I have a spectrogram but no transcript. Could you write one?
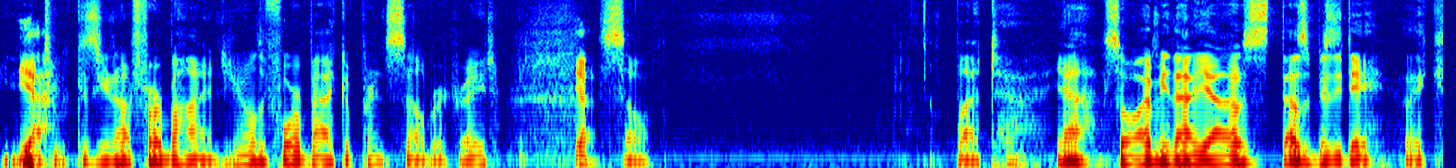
You need Yeah. Because you're not far behind. You're only four back of Prince Albert, right? Yeah. So, but uh, yeah, so I mean that yeah that was that was a busy day. Like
